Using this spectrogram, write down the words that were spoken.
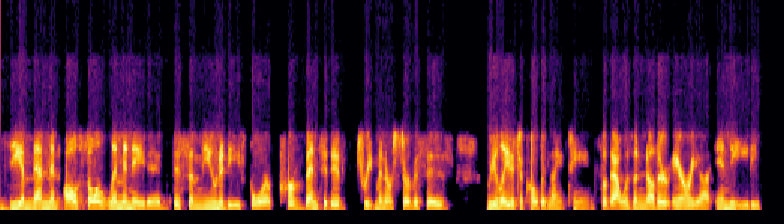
The amendment also eliminated this immunity for preventative treatment or services related to COVID 19. So that was another area in the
